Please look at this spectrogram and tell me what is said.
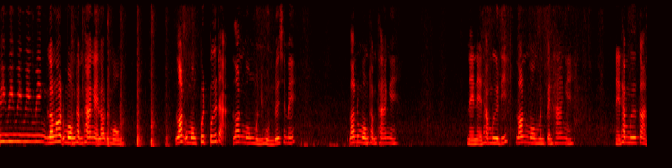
วิ่งวิ่งวิ่งวิ่งวิ่งแล้วลอดอุโมงค์ทำท่าไงลอดอุโมงค์ลอดอุโมงค์ปืดปืดอะลอดอุโมงค์หมุนหมุนด้วยใช่ไหมลอดอุโมงค์ทำท่าไง ไหนไหนทำมือดิลอดอุโมงค์มันเป็นท่าไง ไหนทำมือก่อน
